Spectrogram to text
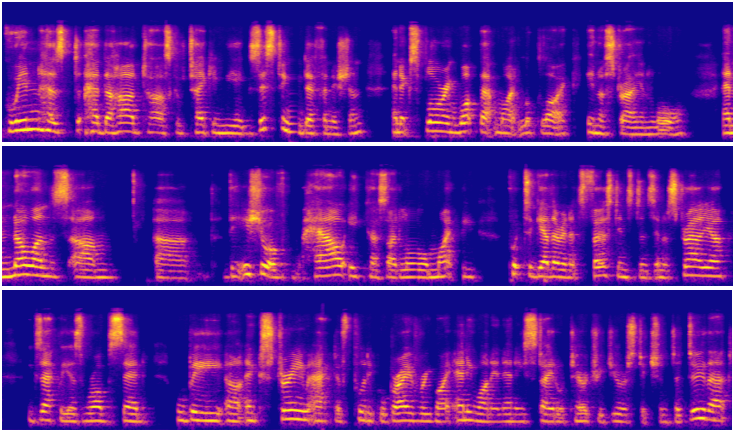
Gwynn has had the hard task of taking the existing definition and exploring what that might look like in Australian law. And no one's, um, uh, the issue of how ecocide law might be put together in its first instance in Australia exactly as Rob said, will be uh, an extreme act of political bravery by anyone in any state or territory jurisdiction to do that.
